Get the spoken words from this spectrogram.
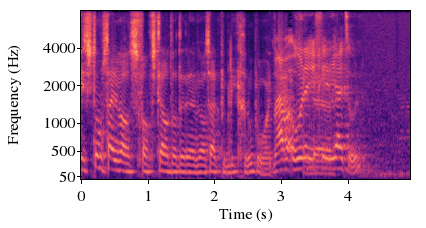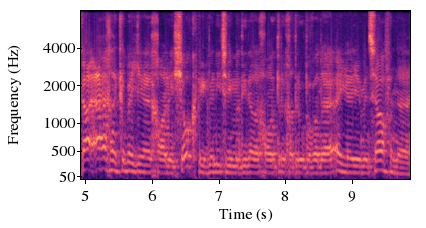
soms sta je wel eens van versteld wat er eh, wel eens uit het publiek geroepen wordt. Maar hoe En, reageerde eh, jij toen? Ja, eigenlijk een beetje gewoon in shock. Ik ben niet zo iemand die dan gewoon terug gaat roepen van... hey, je bent zelf een... eh,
